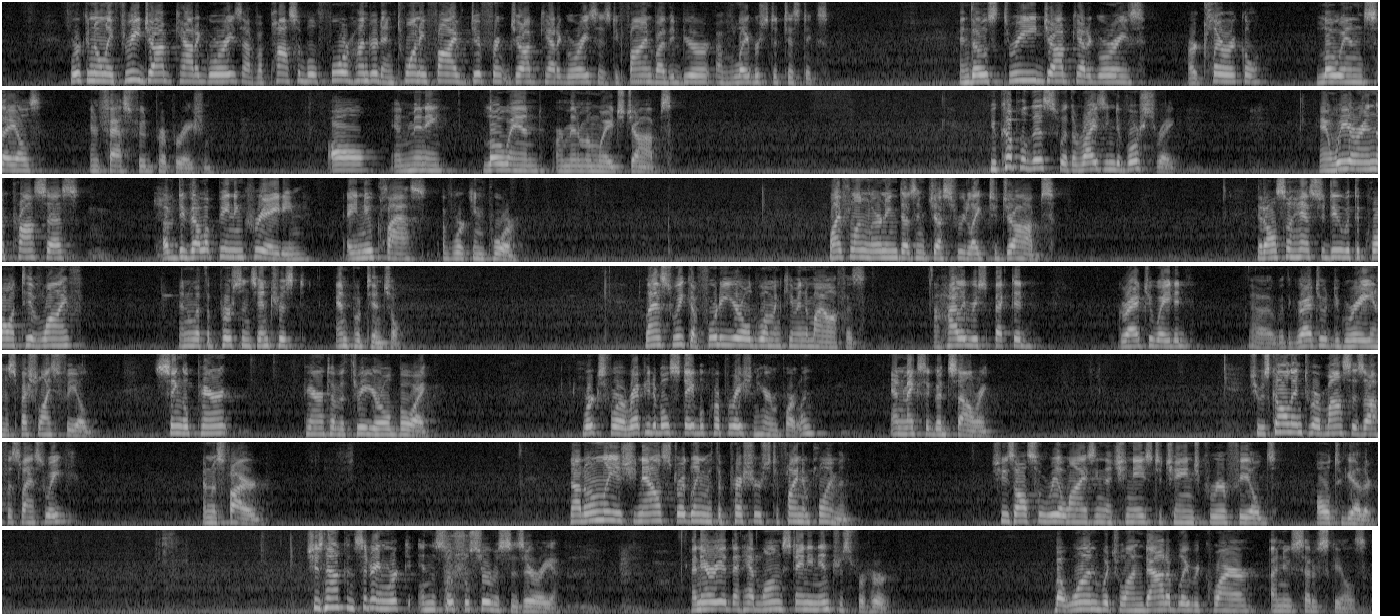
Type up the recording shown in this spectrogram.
work in only three job categories out of a possible 425 different job categories as defined by the Bureau of Labor Statistics. And those three job categories are clerical, low-end sales, and fast food preparation. all and many low-end or minimum wage jobs. You couple this with a rising divorce rate, and we are in the process of developing and creating a new class of working poor. Lifelong learning doesn't just relate to jobs. It also has to do with the quality of life and with a person's interest and potential. Last week, a 40-year-old woman came into my office, a highly respected, graduated, uh, with a graduate degree in a specialized field, single parent, parent of a three-year-old boy, works for a reputable, stable corporation here in Portland, and makes a good salary. She was called into her boss's office last week and was fired. Not only is she now struggling with the pressures to find employment, she's also realizing that she needs to change career fields altogether. She's now considering work in the social services area, an area that had long-standing interest for her, but one which will undoubtedly require a new set of skills.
